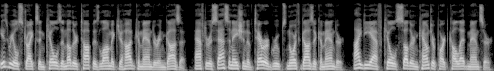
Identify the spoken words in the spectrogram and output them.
Israel strikes and kills another top Islamic Jihad commander in Gaza after assassination of terror group's North Gaza commander, IDF kills southern counterpart Khaled Mansour.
